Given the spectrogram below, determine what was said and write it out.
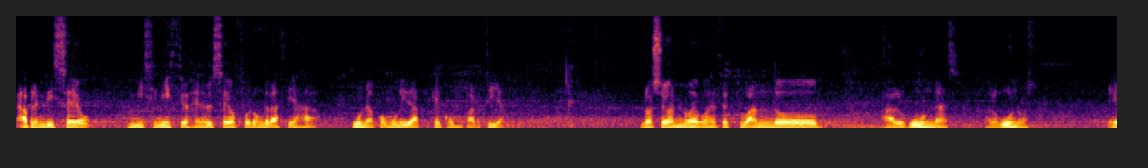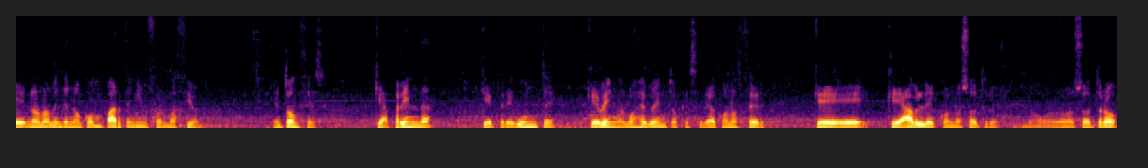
Aprendí SEO, mis inicios en el SEO fueron gracias a una comunidad que compartía. Los SEOs nuevos, efectuando algunas, algunos, eh, normalmente no comparten información. Entonces, que aprenda, que pregunte, que venga a los eventos, que se dé a conocer, que, hable con nosotros. Nosotros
